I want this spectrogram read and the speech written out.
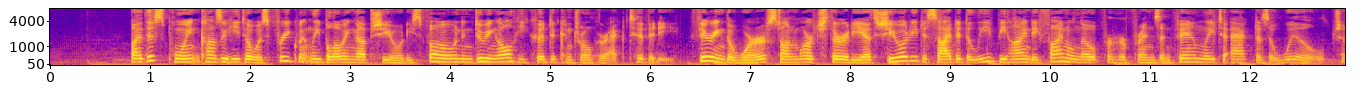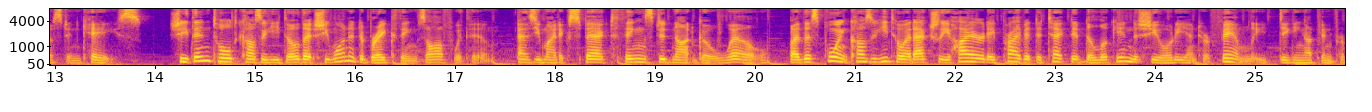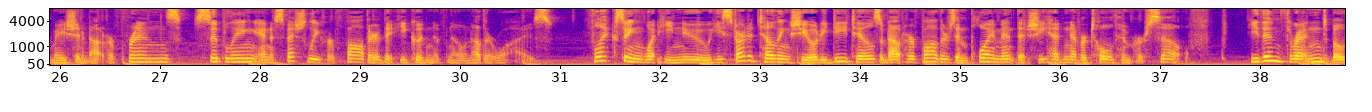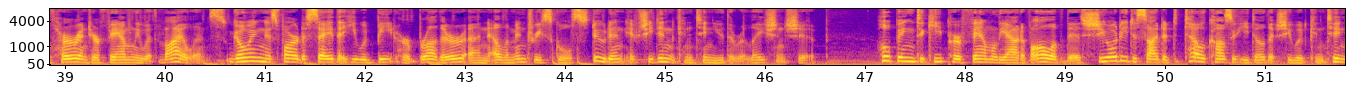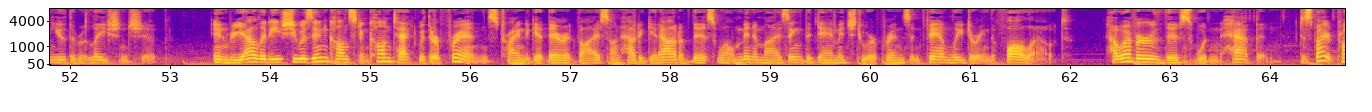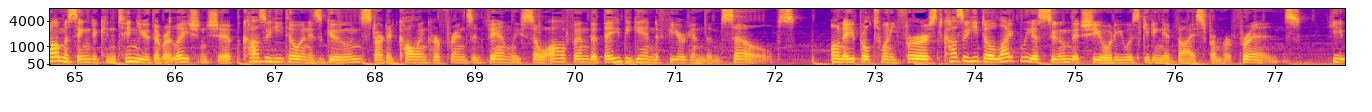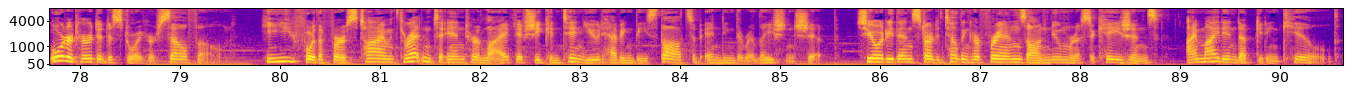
By this point, Kazuhito was frequently blowing up Shiori's phone and doing all he could to control her activity. Fearing the worst, on March 30th, Shiori decided to leave behind a final note for her friends and family to act as a will, just in case. She then told Kazuhito that she wanted to break things off with him. As you might expect, things did not go well. By this point, Kazuhito had actually hired a private detective to look into Shiori and her family, digging up information about her friends, sibling, and especially her father that he couldn't have known otherwise. Flexing what he knew, he started telling Shiori details about her father's employment that she had never told him herself. He then threatened both her and her family with violence, going as far to say that he would beat her brother, an elementary school student, if she didn't continue the relationship. Hoping to keep her family out of all of this, Shiori decided to tell Kazuhito that she would continue the relationship. In reality, she was in constant contact with her friends, trying to get their advice on how to get out of this while minimizing the damage to her friends and family during the fallout. However, this wouldn't happen. Despite promising to continue the relationship, Kazuhito and his goons started calling her friends and family so often that they began to fear him themselves. On April 21st, Kazuhito likely assumed that Shiori was getting advice from her friends. He ordered her to destroy her cell phone. He, for the first time, threatened to end her life if she continued having these thoughts of ending the relationship. Shiori then started telling her friends on numerous occasions, I might end up getting killed.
